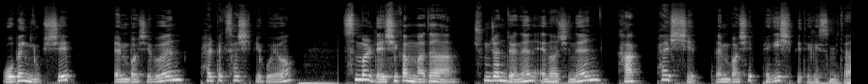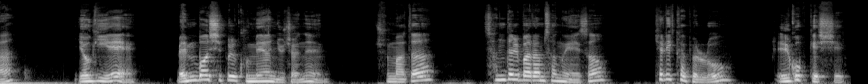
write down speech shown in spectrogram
560, 멤버십은 840이고요. 24시간마다 충전되는 에너지는 각 80, 멤버십 120이 되겠습니다. 여기에 멤버십을 구매한 유저는 주마다 산들바람 상회에서 캐릭터별로 7개씩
